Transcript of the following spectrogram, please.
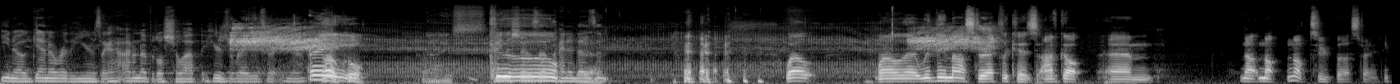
you know, again over the years. Like I don't know if it'll show up, but here's Rey's right here. Oh, cool. Nice. Kind of shows Cool. up, kind of doesn't. Well, well, uh, with the master replicas, I've got um, not not not to burst or anything.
